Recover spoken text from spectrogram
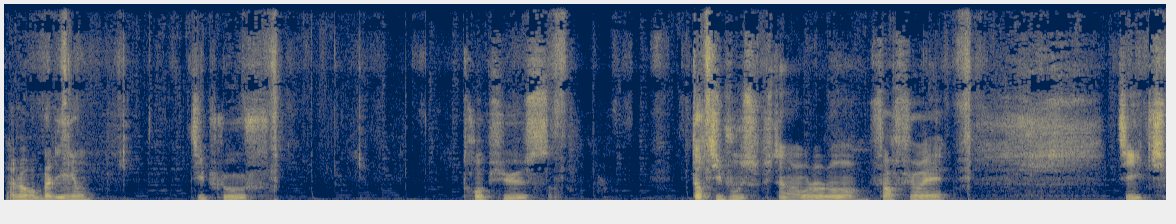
alors Balignon, Tiplouf, Tropius, Tortipousse, putain, oh là là, Farfuré, Tic.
